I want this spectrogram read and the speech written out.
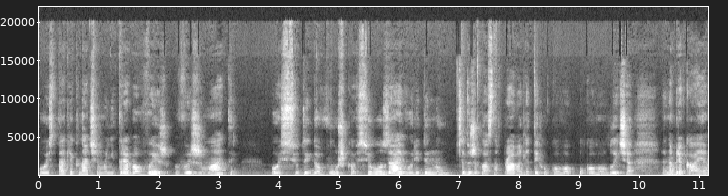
ось так, як наче мені треба виж, вижимати ось сюди до вушка всю зайву рідину. Це дуже класна вправа для тих, у кого, у кого обличчя набрякає,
